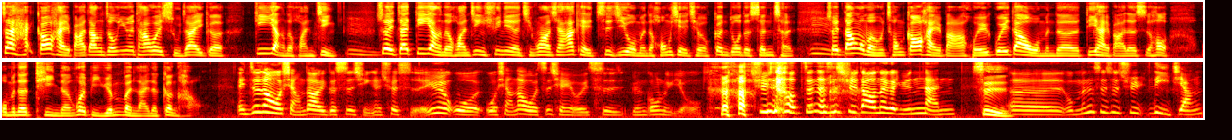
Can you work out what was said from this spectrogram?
在海高海拔当中，因为它会处在一个低氧的环境，嗯所以在低氧的环境训练的情况下，它可以刺激我们的红血球更多的生成。嗯所以当我们从高海拔回归到我们的低海拔的时候，我们的体能会比原本来的更好。哎、这让我想到一个事情，哎、确实、因为我我想到我之前有一次员工旅游，去到真的是去到那个云南，是，呃，我们那次是去丽江，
